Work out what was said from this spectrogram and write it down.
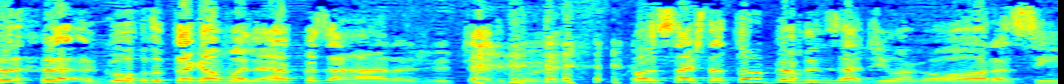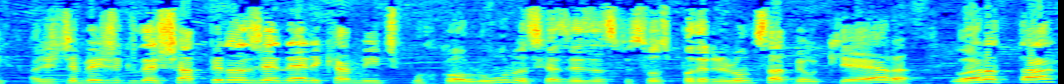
gordo pegar mulher é uma coisa rara, a gente há de comer. Mas o site está todo bem organizadinho agora, assim. A gente, invés de deixar apenas genericamente por colunas, que às vezes as pessoas poderiam não saber o que era, agora tá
